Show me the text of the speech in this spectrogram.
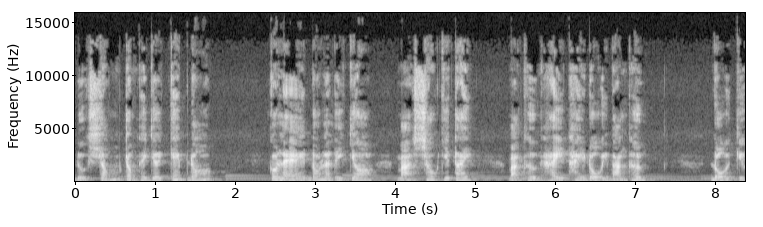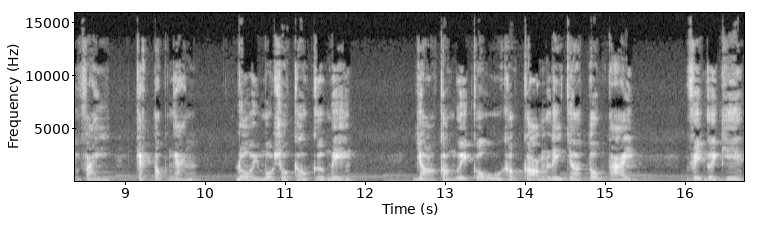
được sống trong thế giới kép đó. Có lẽ đó là lý do mà sau chia tay, bạn thường hay thay đổi bản thân. Đổi kiểu váy, cắt tóc ngắn, đổi một số câu cửa miệng. Do con người cũ không còn lý do tồn tại, vì người kia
